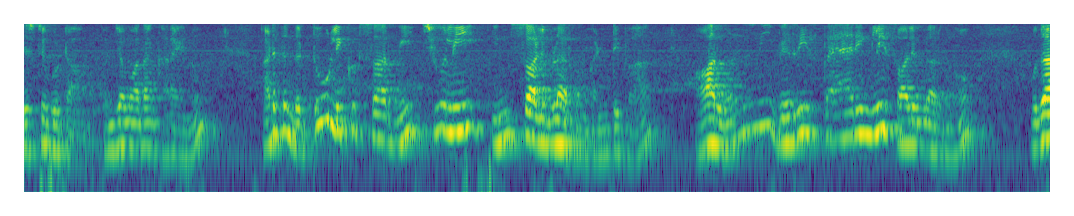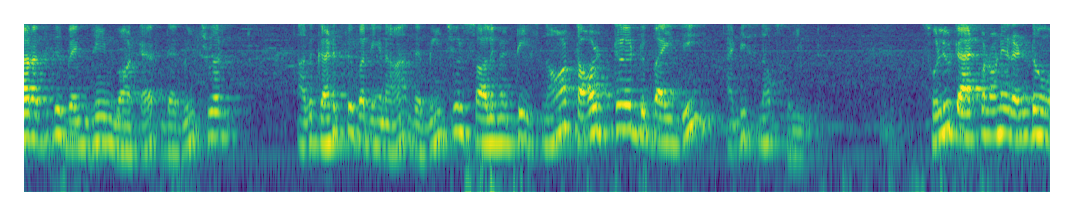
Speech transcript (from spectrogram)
டிஸ்ட்ரிபியூட் ஆகும் கொஞ்சமாக தான் கரையணும். அடுத்து இந்த டூ லிக்விட்ஸ் ஆர் மியூச்சுவலி இன்சாலிபிளாக இருக்கும் கண்டிப்பாக ஆர் ஒன்லி வெரி ஸ்பேரிங்லி சாலிபிளாக இருக்கணும். உதாரணத்துக்கு பென்சீன் வாட்டர் த மியூச்சுவல் அதுக்கு அடுத்து பார்த்தீங்கன்னா the mutual solubility is not altered by the addition of solute solute add பண்ணோடனே ரெண்டும்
